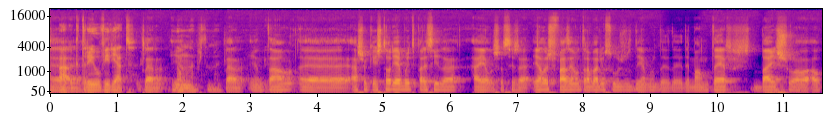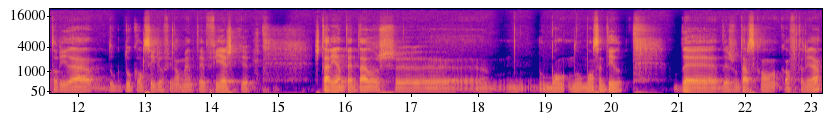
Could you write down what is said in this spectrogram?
Ah, uh, que traiu o Viriato. Claro. Não me lembro também. Claro. Então, uh, acho que a história é muito parecida a eles. Ou seja, eles fazem um trabalho sujo, digamos, de, de, de manter baixo a autoridade do, do concílio, finalmente, fiéis que estariam tentados, uh, no, bom, no bom sentido, de, de juntar-se com, com a fraternidade.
